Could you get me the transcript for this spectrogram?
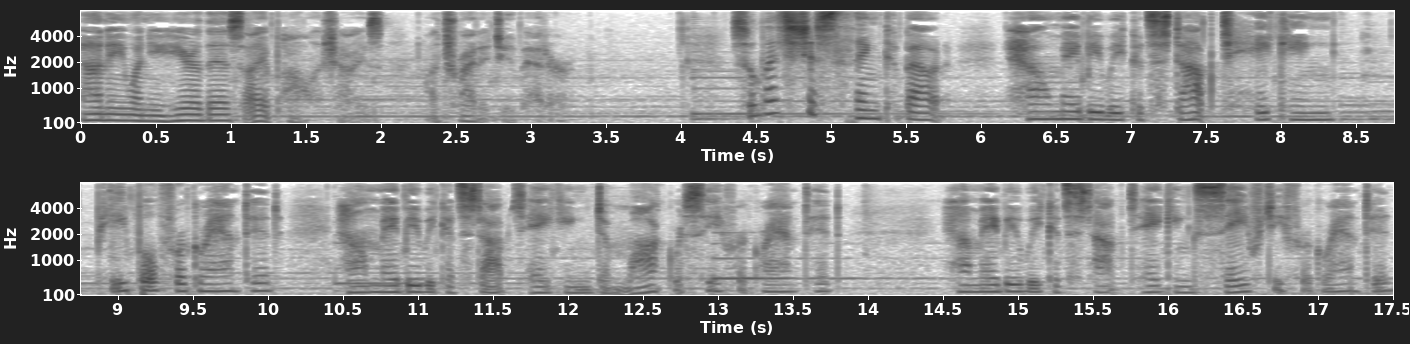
Honey, when you hear this, I apologize. I'll try to do better. So let's just think about how maybe we could stop taking people for granted, how maybe we could stop taking democracy for granted, how maybe we could stop taking safety for granted,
